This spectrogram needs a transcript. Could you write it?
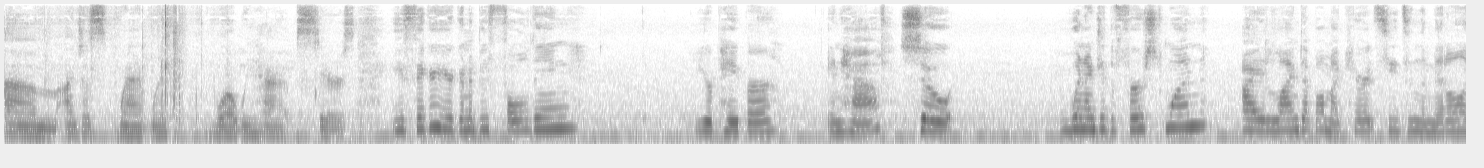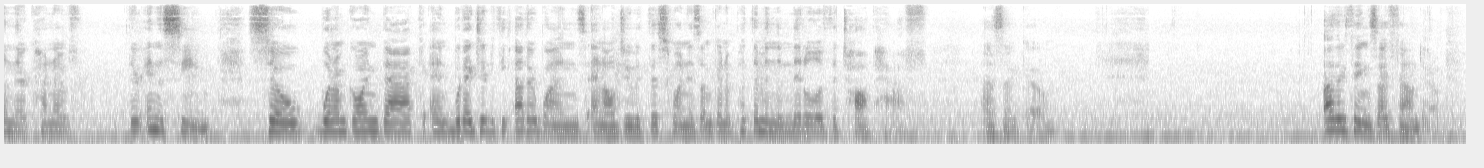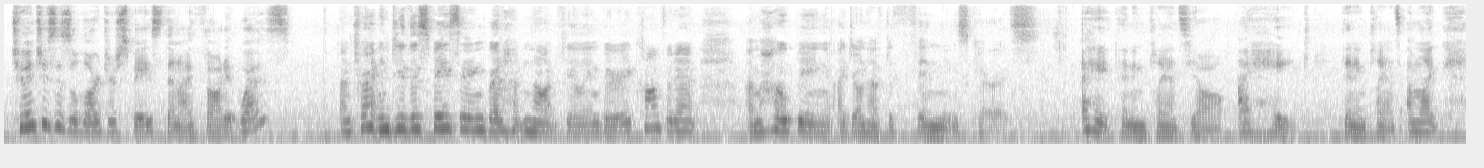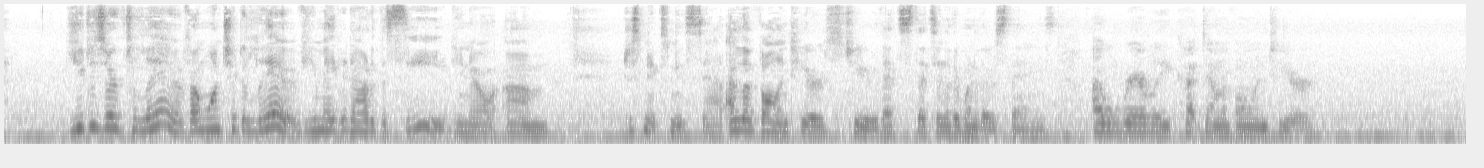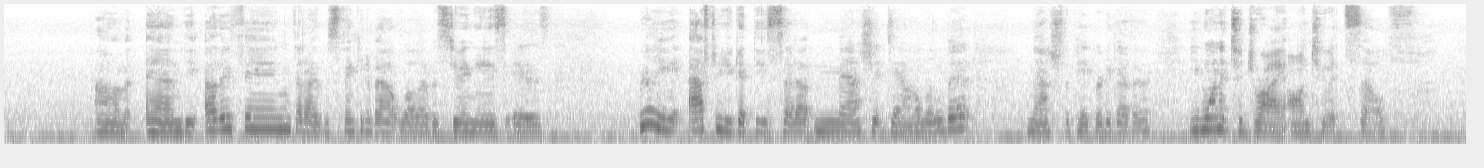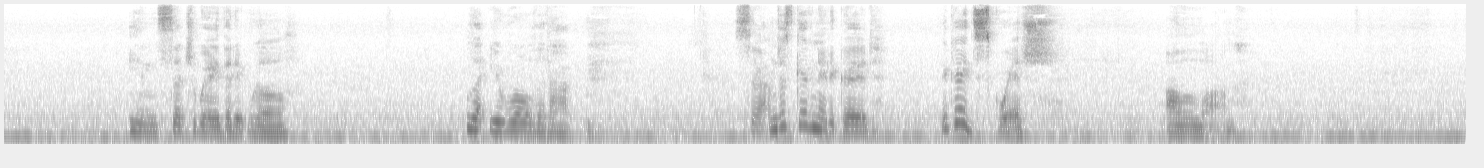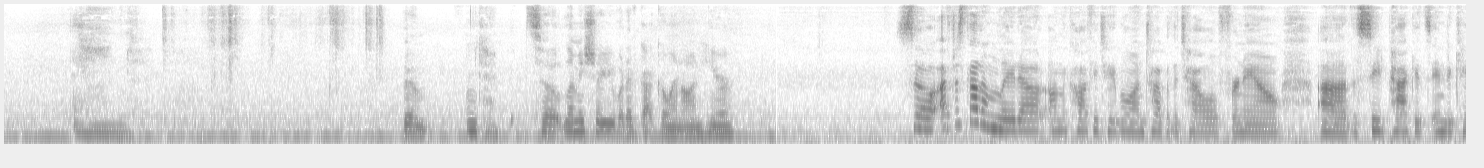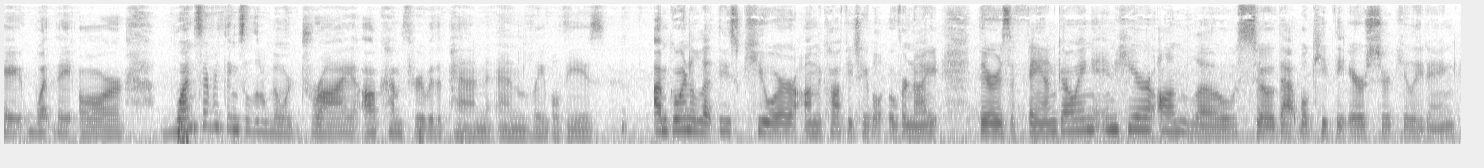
Um, I just went with what we had upstairs. You figure you're gonna be folding your paper in half. So when I did the first one, I lined up all my carrot seeds in the middle and they're kind of, they're in the seam. So what I'm going back and what I did with the other ones and I'll do with this one is I'm gonna put them in the middle of the top half as I go. Other things I found out. Two inches is a larger space than I thought it was. I'm trying to do the spacing, but I'm not feeling very confident. I'm hoping I don't have to thin these carrots. I hate thinning plants, y'all. I hate thinning plants. I'm like, you deserve to live. I want you to live. You made it out of the seed, you know. Um, just makes me sad. I love volunteers too. That's that's another one of those things. I will rarely cut down a volunteer. Um, and the other thing that I was thinking about while I was doing these is really after you get these set up, mash it down a little bit, mash the paper together. You want it to dry onto itself in such a way that it will let you roll it up. So I'm just giving it a good, a good squish all along. And boom. Okay, so let me show you what I've got going on here. So I've just got them laid out on the coffee table on top of the towel for now. Uh, the seed packets indicate what they are. Once everything's a little more dry, I'll come through with a pen and label these. I'm going to let these cure on the coffee table overnight. There is a fan going in here on low, so that will keep the air circulating.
